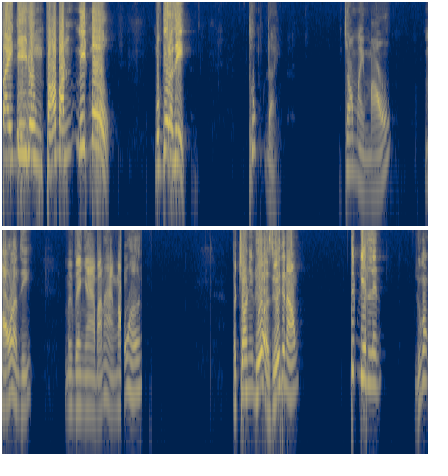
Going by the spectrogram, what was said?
tay đi đùng pháo bắn mịt mù. Mục tiêu là gì? Thúc đẩy. Cho mày máu. Máu làm gì? Mày về nhà bán hàng máu hơn. Và cho những đứa ở dưới thế nào? Tức điên lên. Đúng không?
